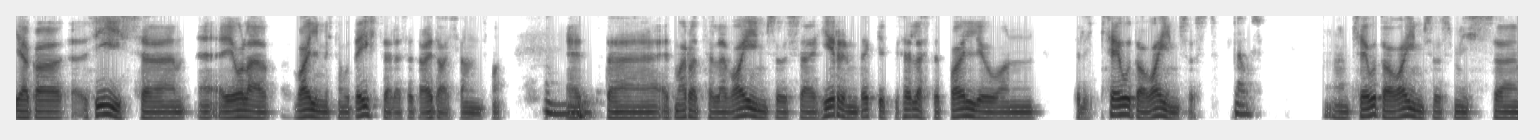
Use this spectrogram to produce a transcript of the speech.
ja ka siis ei ole valmis nagu teistele seda edasi andma. Et, äh, et ma arvan, et selle vaimsuse hirm tekibki sellest, et palju on sellist pseudovaimsust. nõus. Äh, pseudovaimsus, mis äh,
